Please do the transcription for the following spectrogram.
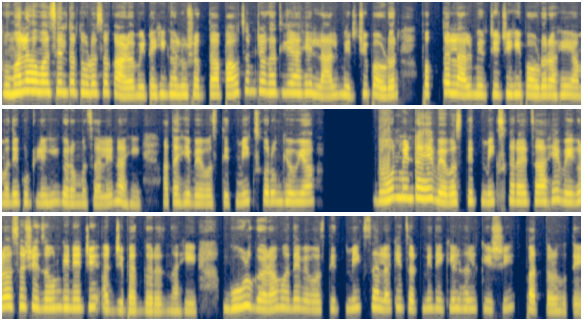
तुम्हाला हवं असेल तर थोडंसं काळं मीठही घालू शकता. पाव चमचा घातली आहे लाल मिरची पावडर. फक्त लाल मिरचीची ही पावडर आहे, यामध्ये कुठलेही गरम मसाले नाही. आता हे व्यवस्थित मिक्स करून घेऊया. दोन मिनटं हे व्यवस्थित मिक्स करायचं आहे. वेगळं असं शिजवून घेण्याची अजिबात गरज नाही. गूळ गरामध्ये व्यवस्थित मिक्स झाला की चटणी देखील हलकीशी पातळ होते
